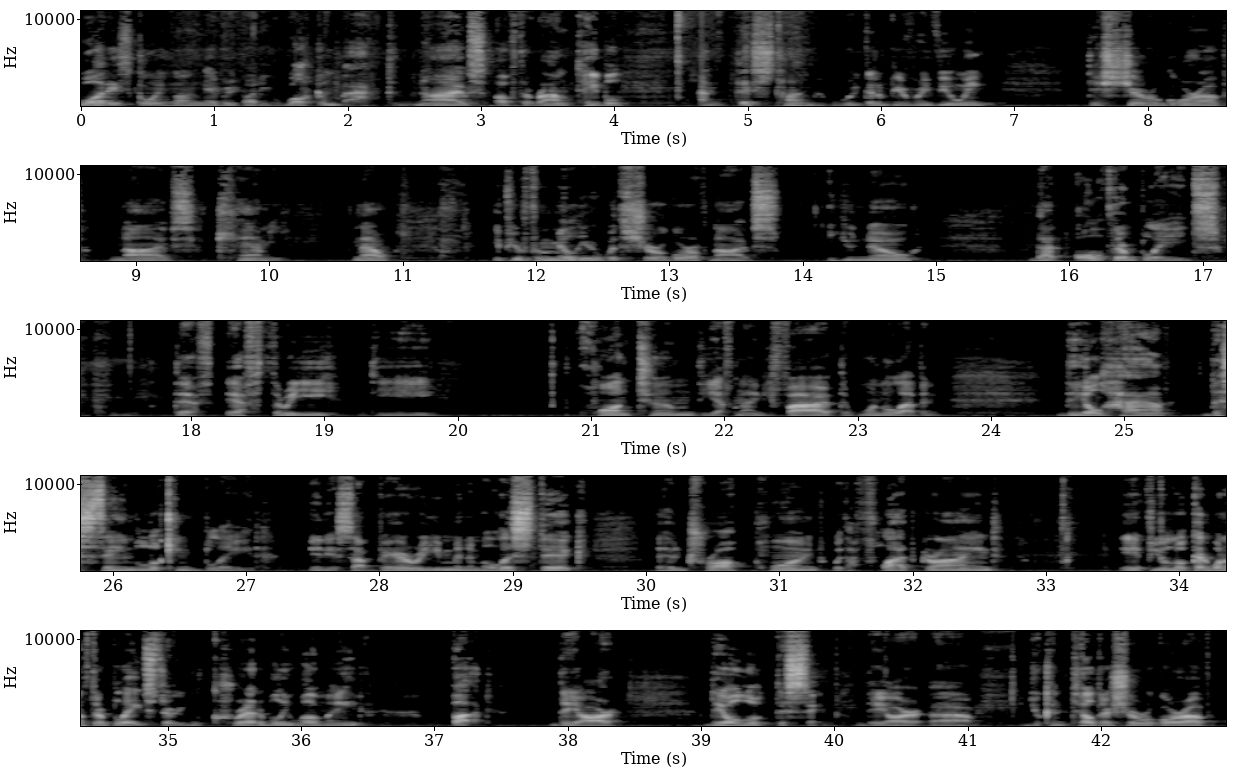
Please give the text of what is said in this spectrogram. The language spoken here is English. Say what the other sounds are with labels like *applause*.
What is going on everybody? Welcome back to Knives of the Round Table. And this time we're gonna be reviewing the Shirogorov Knives Kami. Now, if you're familiar with Shirogorov knives, you know that all of their blades, the F3, the Quantum, the F95, the 111, they all have the same looking blade. It is a very minimalistic drop point with a flat grind. If you look at one of their blades, they're incredibly well made, but they are, they all look the same. They are, uh, you can tell they're Shirogorov.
